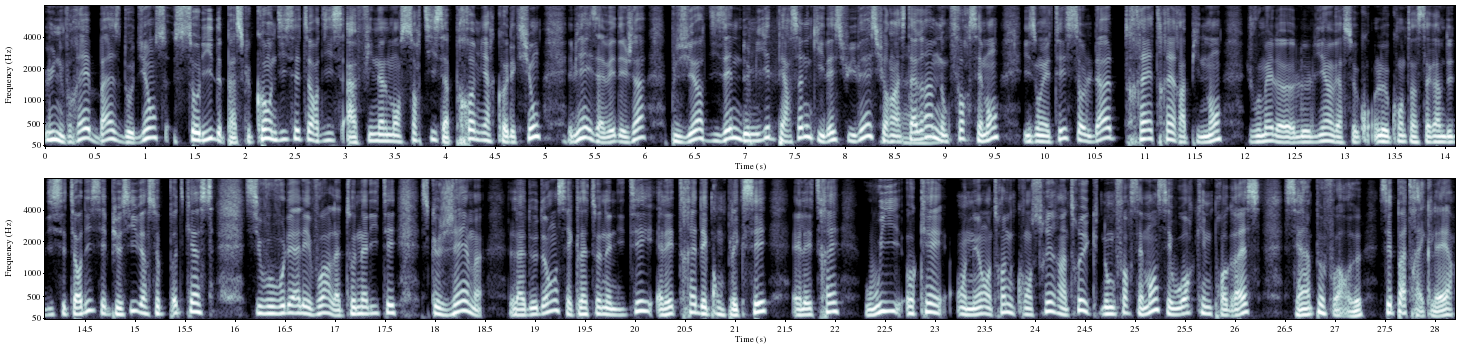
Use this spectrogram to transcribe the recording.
une vraie base d'audience solide parce que quand 17h10 a finalement sorti sa première collection, eh bien, ils avaient déjà plusieurs dizaines de milliers de personnes qui les suivaient sur Instagram. Donc forcément, ils ont été soldats très très rapidement. Je vous mets le, lien vers ce, le compte Instagram de 17h10 et puis aussi vers ce podcast. Si vous voulez aller voir la tonalité, ce que j'aime là-dedans, c'est que la tonalité, elle est très décomplexée. Elle est très, oui, ok, on est en train de construire un truc. Donc forcément, c'est work in progress. C'est un peu foireux. C'est pas très clair.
